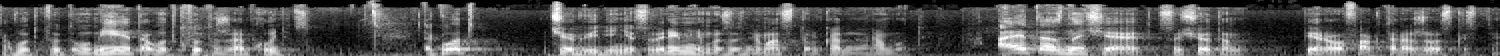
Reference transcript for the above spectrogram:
А вот кто-то умеет, а вот кто-то же обходится. Так вот, человек в единицу времени может заниматься только одной работой. А это означает, с учетом первого фактора жесткости,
